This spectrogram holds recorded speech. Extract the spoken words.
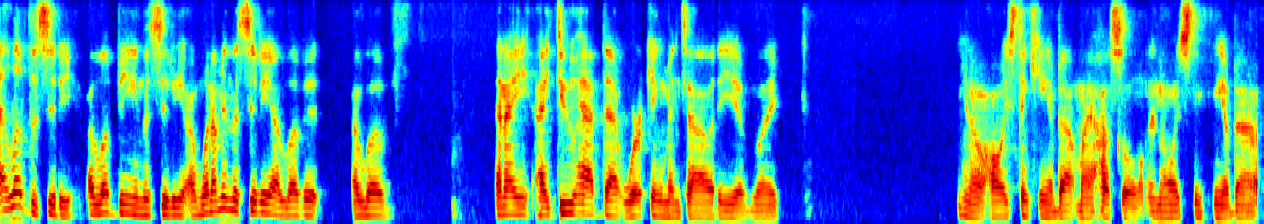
I love the city. I love being in the city. When I'm in the city, I love it. I love, and I I do have that working mentality of like, you know, always thinking about my hustle and always thinking about,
